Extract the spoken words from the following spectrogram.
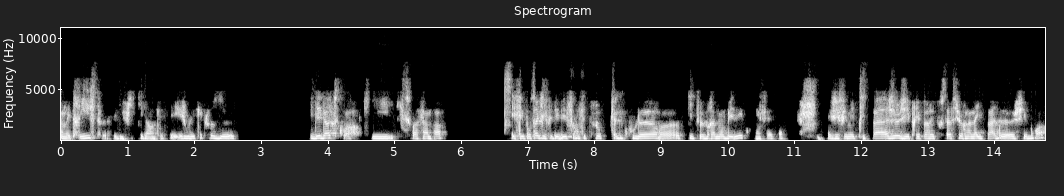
on est triste, c'est difficile à encaisser. Et je voulais quelque chose de qui dénote, quoi, qui, qui soit sympa. Et c'est pour ça que j'ai fait des dessins, c'est toujours plein de couleurs, euh, type vraiment BD, quoi, en fait. J'ai fait mes petites pages, j'ai préparé tout ça sur un iPad euh, chez moi.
